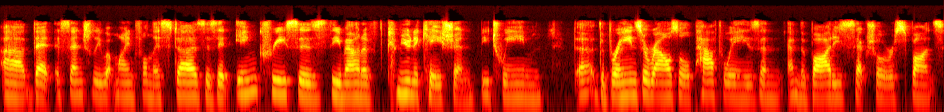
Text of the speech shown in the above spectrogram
uh, that essentially what mindfulness does is it increases the amount of communication between uh, the brain's arousal pathways and, and the body's sexual response,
